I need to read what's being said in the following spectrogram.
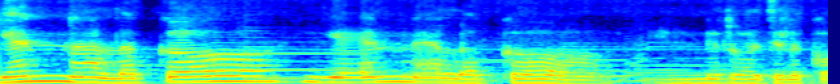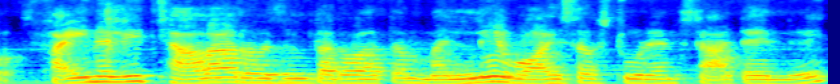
ఎన్నెలకో ఎన్నెలకో ఎన్ని రోజులకో. ఫైనలీ చాలా రోజుల తర్వాత మళ్ళీ వాయిస్ ఆఫ్ స్టూడెంట్ స్టార్ట్ అయింది.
